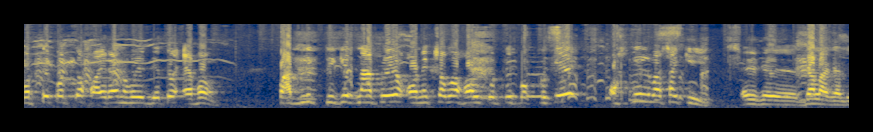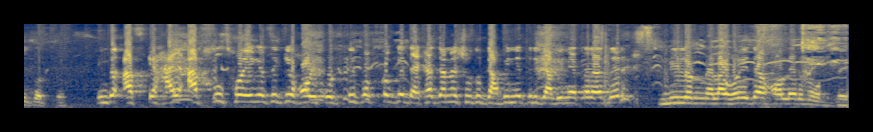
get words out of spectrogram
করতে করতে হয়রান হয়ে যেত এবং পাবলিক টিকিট না পেয়ে অনেক সময় হল কর্তৃপক্ষকে অশ্লীল ভাষা কি? গালাগালি করতে। কিন্তু আজকে হাই আফসোস হয়ে গেছে কি হল কর্তৃপক্ষকে দেখা যায় না, শুধু গাবিনেত্রী গাবিনেতারাদের মিলন মেলা হয়ে যায় হলের মধ্যে।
